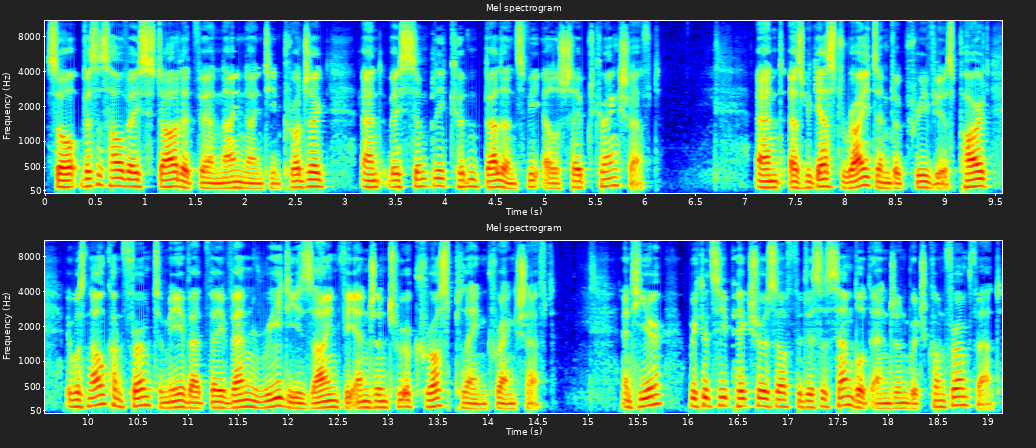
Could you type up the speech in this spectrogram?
So this is how they started their 919 project and they simply couldn't balance the L-shaped crankshaft. And as we guessed right in the previous part, it was now confirmed to me that they then redesigned the engine to a cross-plane crankshaft. And here we could see pictures of the disassembled engine which confirmed that.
